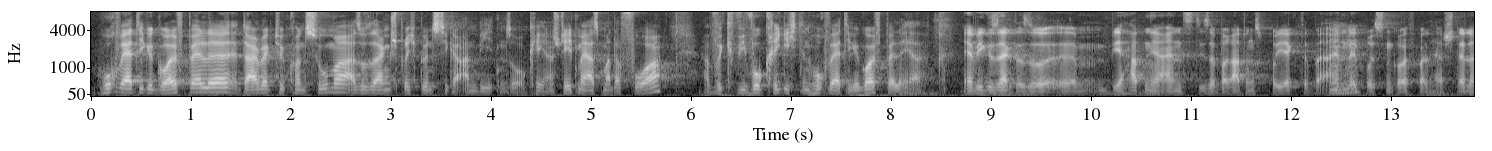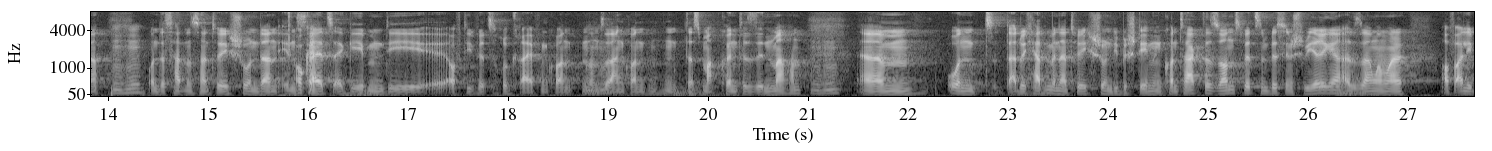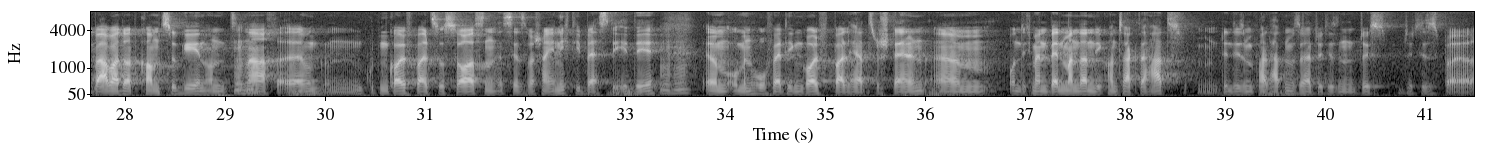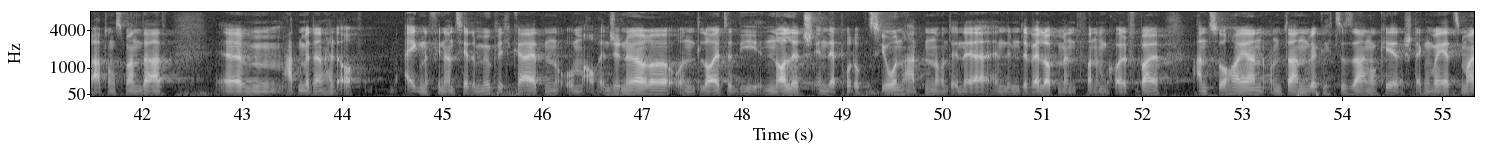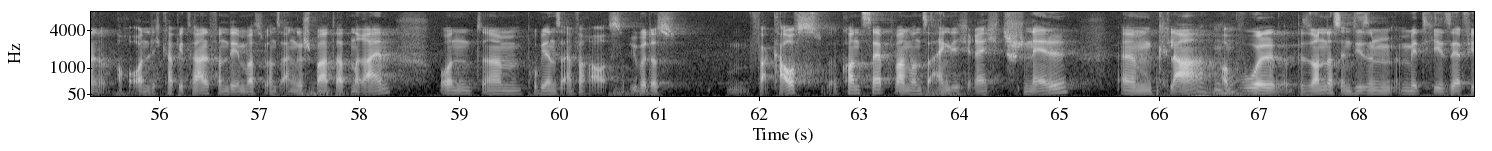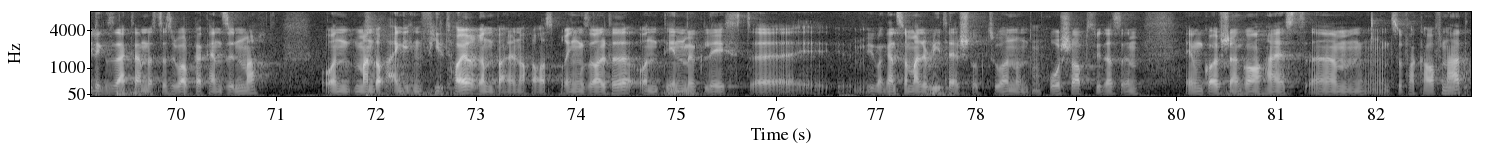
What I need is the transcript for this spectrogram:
hochwertige Golfbälle, Direct to Consumer, also sagen, sprich günstiger anbieten. So, okay, dann steht man erstmal davor. Aber wie, wo kriege ich denn hochwertige Golfbälle her? Ja, wie gesagt, also ähm, wir hatten ja eins dieser Beratungsprojekte bei einem mhm. der größten Golfballhersteller mhm. und das hat uns natürlich schon dann Insights okay. ergeben, die, äh, auf die wir zurückgreifen konnten mhm. und sagen konnten, hm, das macht, könnte Sinn machen. Mhm. Ähm, und dadurch hatten wir natürlich schon die bestehenden Kontakte. Sonst wird es ein bisschen schwieriger. Also sagen wir mal, auf Alibaba.com zu gehen und mhm. nach äh, einem guten Golfball zu sourcen, ist jetzt wahrscheinlich nicht die beste Idee, mhm. ähm, um einen hochwertigen Golfball herzustellen. Ähm, und ich meine, wenn man dann die Kontakte hat, in diesem Fall hatten wir sie halt durch, diesen, durch, durch dieses Beratungsmandat, ähm, hatten wir dann halt auch eigene finanzielle Möglichkeiten, um auch Ingenieure und Leute, die Knowledge in der Produktion hatten und in, der, in dem Development von einem Golfball anzuheuern und dann wirklich zu sagen, okay, da stecken wir jetzt mal auch ordentlich Kapital von dem, was wir uns angespart hatten, rein und ähm, probieren es einfach aus. Über das Verkaufskonzept waren wir uns eigentlich recht schnell ähm, klar, mhm. obwohl besonders in diesem Metier sehr viele gesagt haben, dass das überhaupt gar keinen Sinn macht und man doch eigentlich einen viel teureren Ball noch rausbringen sollte und den möglichst äh, über ganz normale Retail-Strukturen und Pro-Shops, wie das im, im Golfjargon heißt, ähm, zu verkaufen hat.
